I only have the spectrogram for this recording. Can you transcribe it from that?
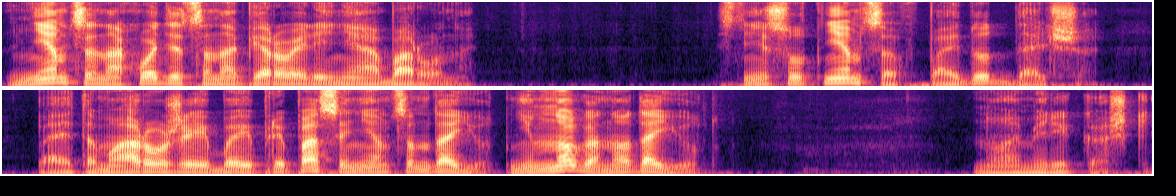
Немцы находятся на первой линии обороны. Снесут немцев, пойдут дальше. Поэтому оружие и боеприпасы немцам дают. Немного, но дают. Ну, америкашки,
